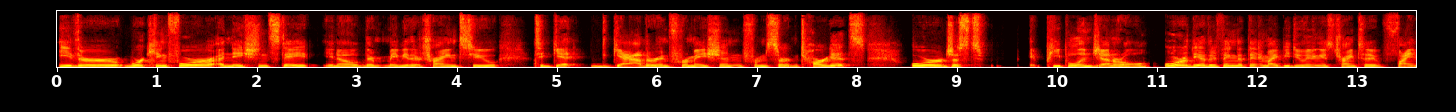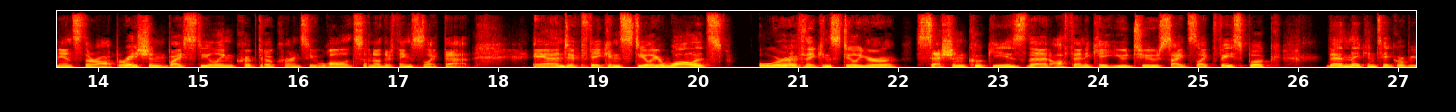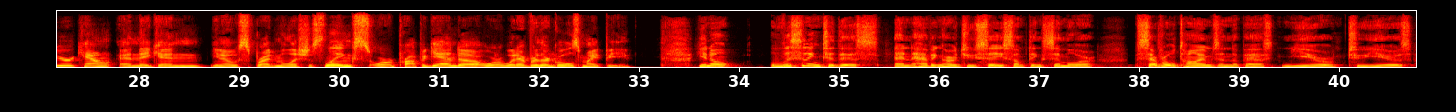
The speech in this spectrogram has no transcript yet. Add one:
either working for a nation state you know they're maybe they're trying to to get gather information from certain targets or just people in general or the other thing that they might be doing is trying to finance their operation by stealing cryptocurrency wallets and other things like that and if they can steal your wallets or if they can steal your session cookies that authenticate you to sites like Facebook then they can take over your account and they can, you know, spread malicious links or propaganda or whatever their goals might be. You know, listening to this and having heard you say something similar several times in the past year, two years,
